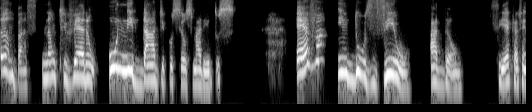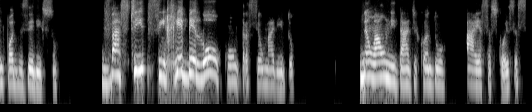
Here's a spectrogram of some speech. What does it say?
ambas não tiveram unidade com seus maridos. Eva induziu Adão, se é que a gente pode dizer isso. Vasti se rebelou contra seu marido. Não há unidade quando há essas coisas.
